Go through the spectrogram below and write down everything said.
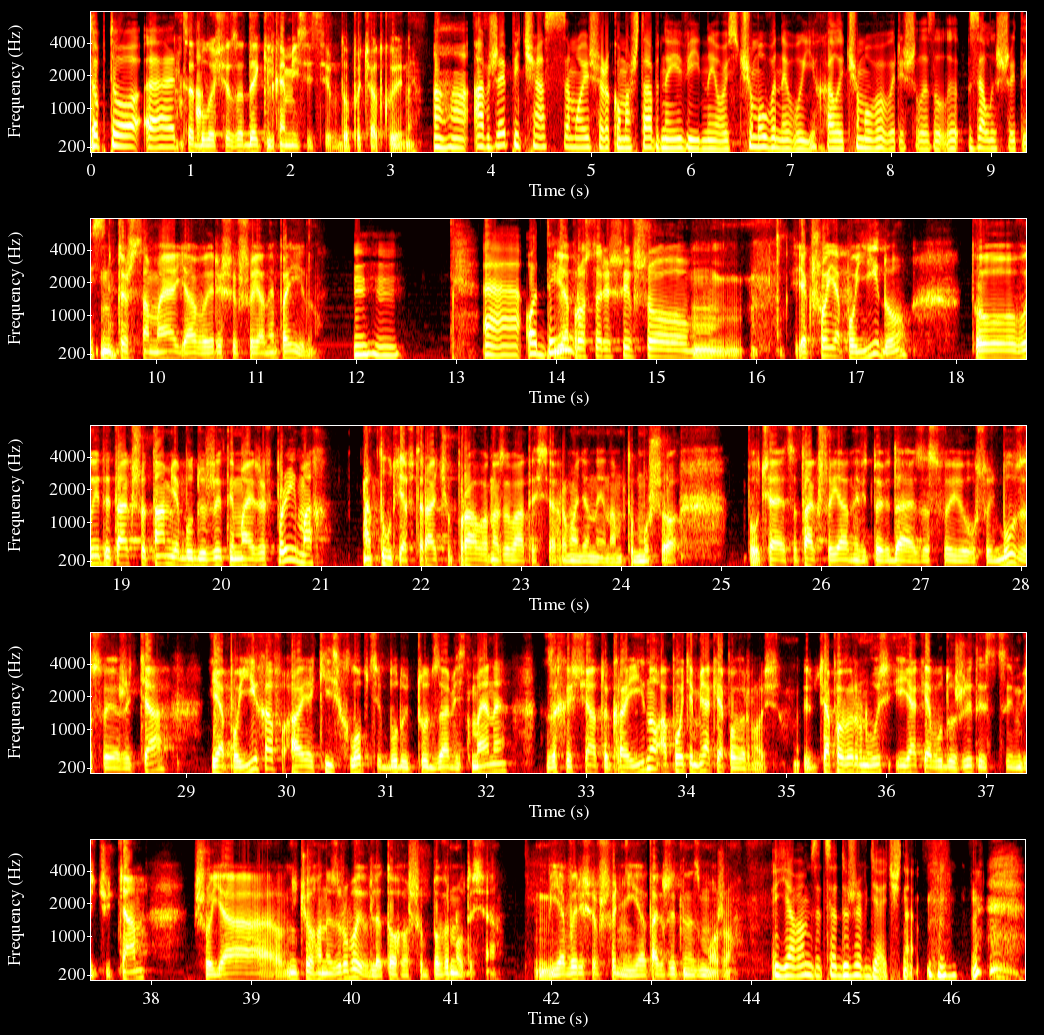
Тобто е, це було ще за декілька місяців до початку війни. Ага, а вже під час самої широкомасштабної війни, ось чому ви не виїхали? Чому ви вирішили залишитися? Ну те ж саме я вирішив, що я не поїду. Угу. Е, один... Я просто вирішив, що якщо я поїду, то вийде так, що там я буду жити майже в приймах, а тут я втрачу право називатися громадянином, тому що виходить так, що я не відповідаю за свою судьбу, за своє життя. Я поїхав, а якісь хлопці будуть тут замість мене захищати країну. А потім як я повернусь? Я повернусь, і як я буду жити з цим відчуттям, що я нічого не зробив для того, щоб повернутися. Я вирішив, що ні, я так жити не зможу. Я вам за це дуже вдячна.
